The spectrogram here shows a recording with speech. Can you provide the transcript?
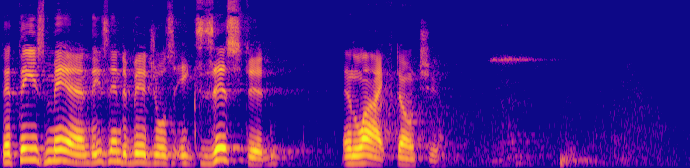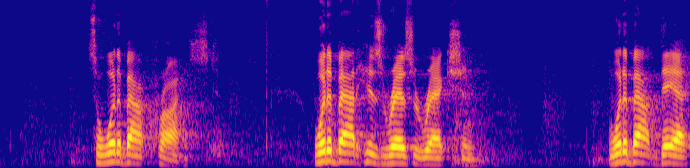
that these men, these individuals existed in life, don't you? So, what about Christ? What about his resurrection? What about death?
